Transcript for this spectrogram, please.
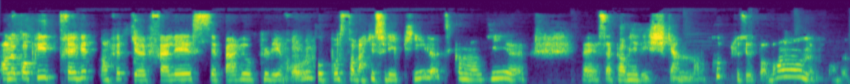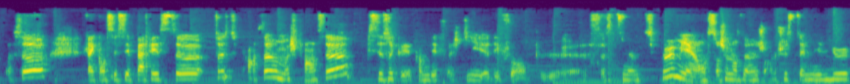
on a compris très vite en fait qu'il fallait séparer un peu les rôles. Faut pas s'embarquer sur les pieds là, comme on dit. Euh, euh, ça peut amener des chicanes dans le couple, c'est pas bon, on veut pas ça. Fait qu'on s'est séparé ça. Toi tu prends ça, moi je prends ça. Puis c'est sûr que comme des fois je dis, des fois on peut euh, s'ostiner un petit peu, mais on se dans un genre juste milieu.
